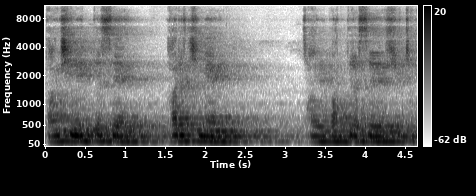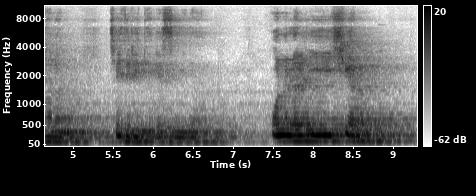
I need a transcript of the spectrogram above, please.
당신의 뜻에 가르침에 잘 받들어서 실천하는 저희들이 되겠습니다. 오늘날 이 시간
